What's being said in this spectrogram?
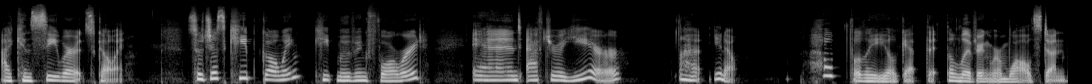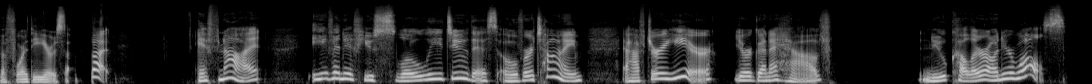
I can see where it's going. So just keep going, keep moving forward, and after a year, uh, you know, hopefully you'll get the, the living room walls done before the year's up. But if not, even if you slowly do this over time, after a year, you're going to have new color on your walls.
